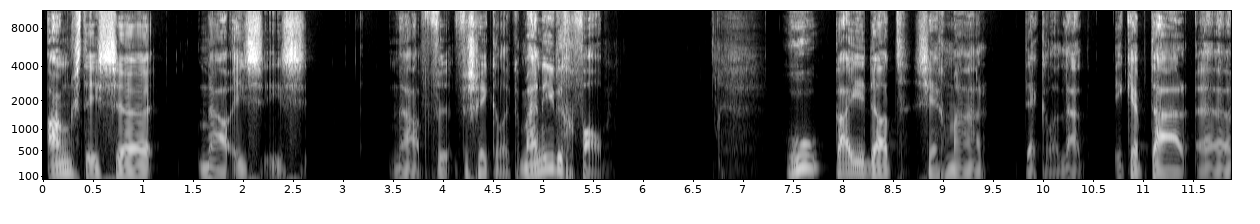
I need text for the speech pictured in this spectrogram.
angst is, eh, nou, is, is nou, ver- verschrikkelijk. Maar in ieder geval, hoe kan je dat, zeg maar, tackelen? Nou, ik heb daar eh,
